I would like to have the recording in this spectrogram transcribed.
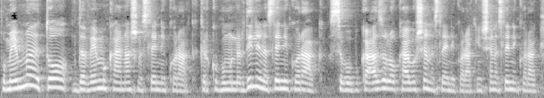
Pomembno je to, da vemo, kaj je naš naslednji korak. Ker ko bomo naredili naslednji korak, se bo pokazalo, kaj bo še naslednji korak in še naslednji korak.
